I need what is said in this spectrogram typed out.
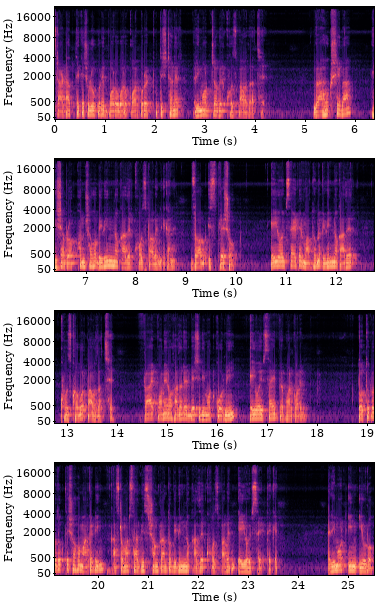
স্টার্টআপ থেকে শুরু করে বড় বড় কর্পোরেট প্রতিষ্ঠানের রিমোট জবের খোঁজ পাওয়া যাচ্ছে। গ্রাহক সেবা হিসাব রক্ষণ সহ বিভিন্ন কাজের খোঁজ পাবেন এখানে। জব স্প্লেশো এই ওয়েবসাইটের মাধ্যমে বিভিন্ন কাজের খোঁজ খবর পাওয়া যাচ্ছে। প্রায় পনেরো হাজারের বেশি রিমোট কর্মী এই ওয়েবসাইট ব্যবহার করেন। তথ্য প্রযুক্তি সহ মার্কেটিং, কাস্টমার সার্ভিস সংক্রান্ত বিভিন্ন কাজের খোঁজ পাবেন এই ওয়েবসাইট থেকে। Remote in Europe.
